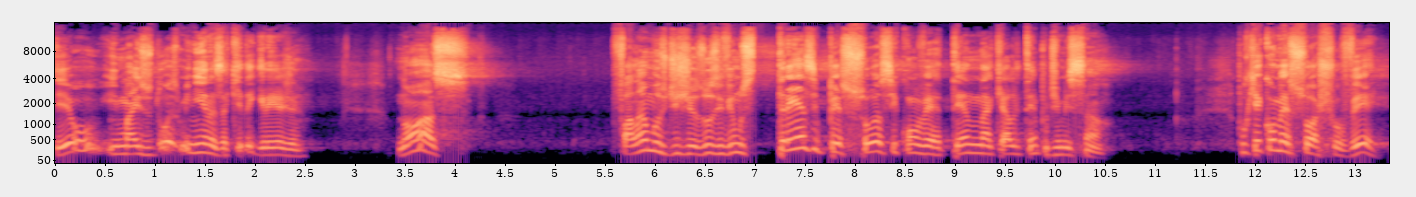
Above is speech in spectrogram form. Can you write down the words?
eu e mais duas meninas aqui da igreja. Nós falamos de Jesus e vimos 13 pessoas se convertendo naquele tempo de missão. Porque começou a chover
